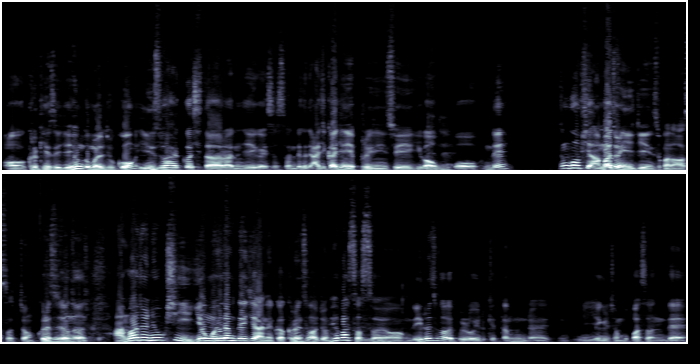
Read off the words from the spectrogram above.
어 그렇게 해서 이제 현금을 두고 인수할 것이다라는 얘기가 있었었는데 아직까지는 애플 인수 얘기가 네네. 없고 근데 뜬금없이 아마존이 이제 인수가 나왔었죠. 그래서 저는 그렇죠. 아마존이 혹시 이 경우에 해당되지 않을까 그런 생각을 좀 해봤었어요. 음. 근데 이런 생각을 별로 이렇게 딴 얘기를 전 못 봤었는데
